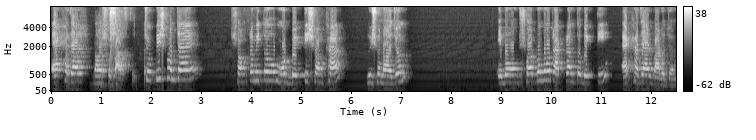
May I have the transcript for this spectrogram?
এক হাজার নয়শো পাঁচটি। চব্বিশ ঘন্টায় সংক্রমিত মোট ব্যক্তির সংখ্যা দুইশো নয় জন এবং সর্বমোট আক্রান্ত ব্যক্তি এক হাজার বারো জন।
